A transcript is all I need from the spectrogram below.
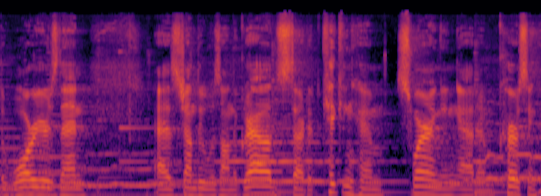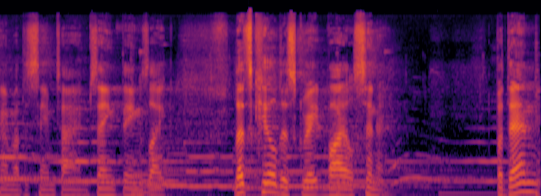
The warriors then, as Chandu was on the ground, started kicking him, swearing at him, cursing him at the same time, saying things like, Let's kill this great vile sinner. But then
